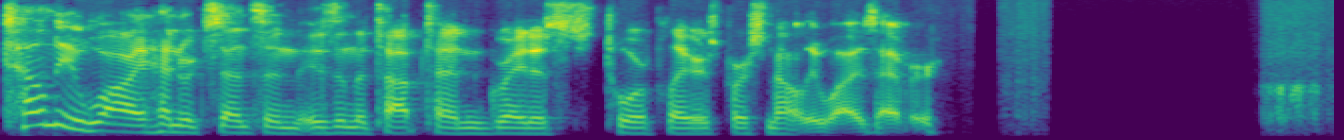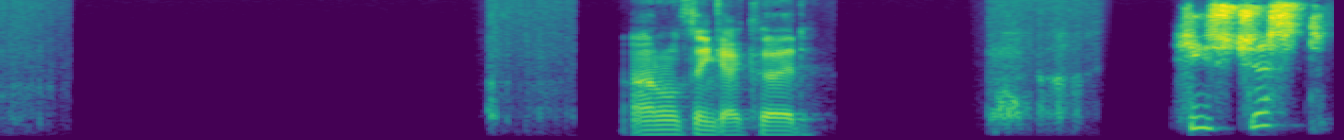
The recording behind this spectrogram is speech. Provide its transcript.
Tell me why Henrik Stenson is in the top ten greatest tour players personality wise ever. I don't think I could. He's just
